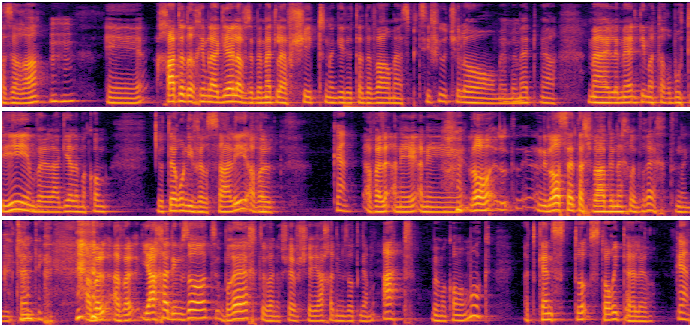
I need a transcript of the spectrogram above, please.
הזרה. Mm-hmm. אחת הדרכים להגיע אליו זה באמת להפשיט נגיד את הדבר מהספציפיות שלו, mm-hmm. באמת מה, מהאלמנטים התרבותיים ולהגיע למקום יותר אוניברסלי, אבל... כן. אבל אני, אני, לא, אני לא עושה את ההשוואה בינך לברכט, נגיד, כן? קטונתי. אבל, אבל יחד עם זאת, ברכט, ואני חושב שיחד עם זאת גם את, במקום עמוק, את כן סטורי טלר. כן.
